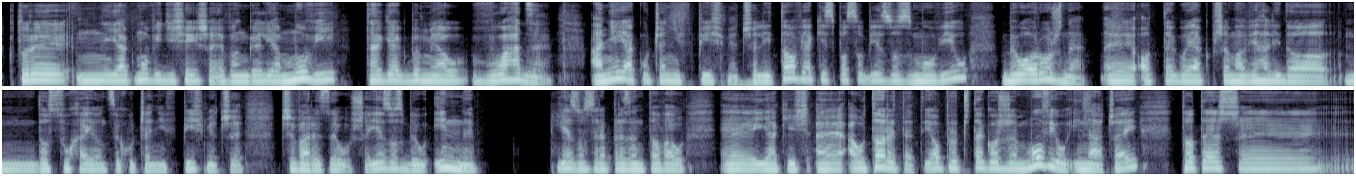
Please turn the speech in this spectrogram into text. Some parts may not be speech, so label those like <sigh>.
który, mm, jak mówi dzisiejsza Ewangelia, mówi tak, jakby miał władzę, a nie jak uczeni w piśmie. Czyli to, w jaki sposób Jezus mówił, było różne y, od tego, jak przemawiali do, mm, do słuchających uczeni w piśmie czy, czy waryzeusze. Jezus był inny. Jezus reprezentował e, jakiś e, autorytet i oprócz tego, że mówił inaczej, to też e,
